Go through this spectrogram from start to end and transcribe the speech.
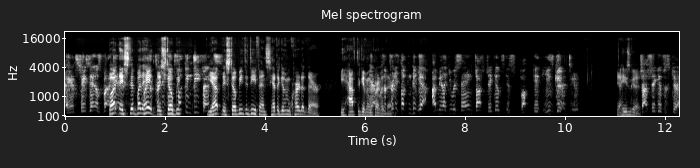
against Chase Daniels. But, But again, they still- but hey, they still beat- fucking defense. Yep, they still beat the defense. You have to give them credit there. You have to give him Yeah, credit there. pretty fucking good. Yeah, I mean, like you were saying, Josh Jacobs is fuck. He's good, dude. Yeah, he's good. Josh Jacobs is good.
